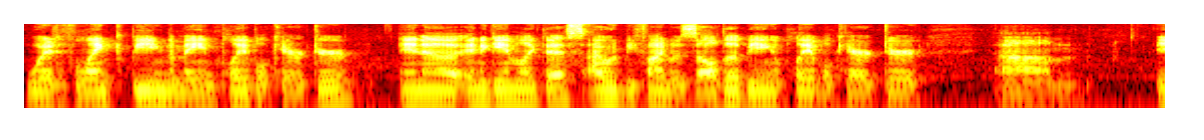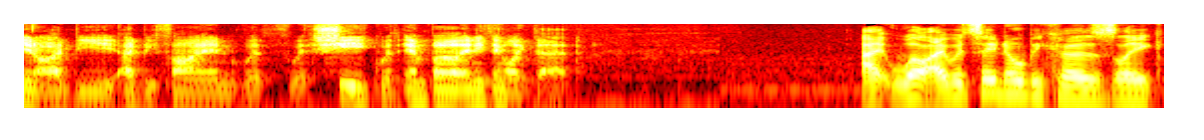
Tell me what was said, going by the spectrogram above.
with Link being the main playable character in a in a game like this. I would be fine with Zelda being a playable character. Um, you know, I'd be I'd be fine with with Sheik, with Impa, anything like that. I well, I would say no because like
